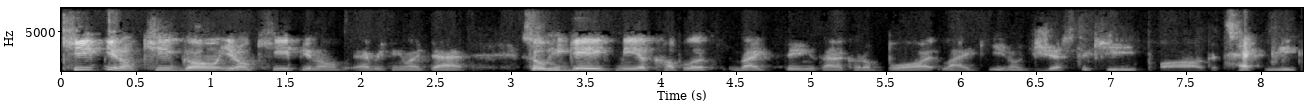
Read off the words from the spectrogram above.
keep, you know, keep going, you know, keep, you know, everything like that." So he gave me a couple of like things that I could have bought, like you know, just to keep uh, the technique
